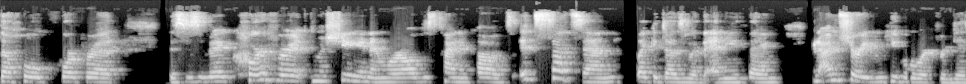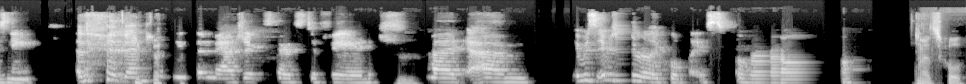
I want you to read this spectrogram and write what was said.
the whole corporate, this is a big corporate machine and we're all just kind of cogs, it sets in like it does with anything. And I'm sure even people who work for Disney eventually the magic starts to fade. Mm. But um, it was it was a really cool place overall. That's cool.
